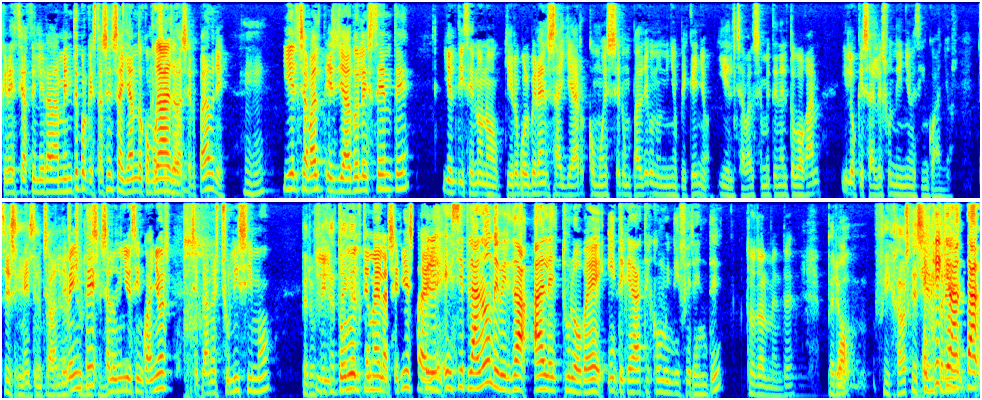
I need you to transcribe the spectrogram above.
crece aceleradamente porque estás ensayando cómo se Claro. te va a ser padre. Ujú. Y el chaval es ya adolescente y él dice, no, no, quiero volver a ensayar cómo es ser un padre con un niño pequeño. Y el chaval se mete en el tobogán y lo que sale es un niño de 5 años. Sí, se sí, mete ese un chaval de es 20, chulísimo. sale un niño de 5 años, ese plano es chulísimo. Pero Y fíjate todo que- el tema de la serie está Pero ahí. ese plano, de verdad, Alex, tú lo ves y te quedaste como indiferente. Totalmente. Pero fijaos que Es que siempre, ca- ta-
